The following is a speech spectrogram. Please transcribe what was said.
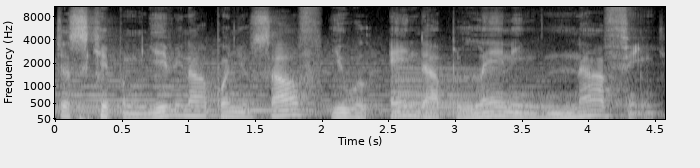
just keep on giving up on yourself. You will end up learning nothing.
